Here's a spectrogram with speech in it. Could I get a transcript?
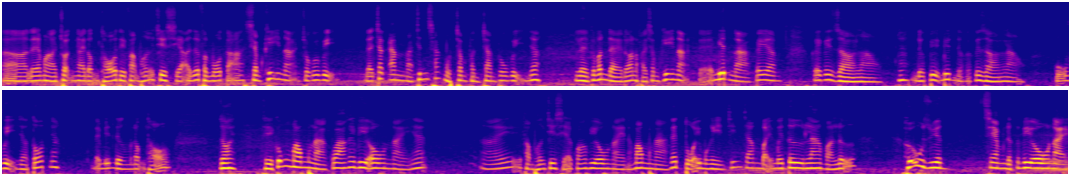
à, để mà chọn ngày động thổ thì phạm hướng chia sẻ ở dưới phần mô tả. Xem kỹ lại cho quý vị để chắc ăn là chính xác 100% cho quý vị nhé lên cái vấn đề đó là phải xem kỹ lại để biết là cái à, cái cái giờ nào nhé được biết biết được cái giờ nào của vị giờ tốt nhé để biết đường động thổ. Rồi thì cũng mong là qua cái video này nhé Đấy, Phạm Hướng chia sẻ qua video này là mong là cái tuổi 1974 nam và nữ hữu duyên xem được cái video này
